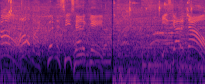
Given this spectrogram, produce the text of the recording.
Oh, oh my goodness, he's had a game. He's got it now.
